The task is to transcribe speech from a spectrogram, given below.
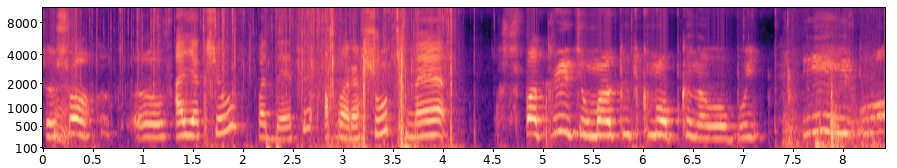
Це що? Е, А якщо ви впадете, а парашут не Смотрите, у мене тут кнопка на лобі. І, о,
